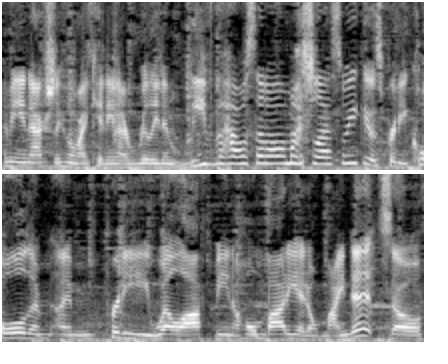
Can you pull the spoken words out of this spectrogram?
I mean, actually, who am I kidding? I really didn't leave the house at all much last week. It was pretty cold. I'm, I'm pretty well off being a homebody. I don't mind it. So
